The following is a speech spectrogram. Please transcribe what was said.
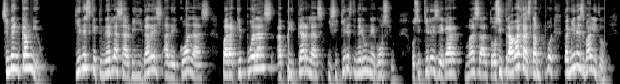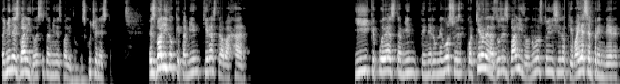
Sin en cambio, tienes que tener las habilidades adecuadas para que puedas aplicarlas y si quieres tener un negocio o si quieres llegar más alto o si trabajas, también es válido, también es válido, esto también es válido, escuchen esto. Es válido que también quieras trabajar y que puedas también tener un negocio. Cualquiera de las dos es válido. No estoy diciendo que vayas a emprender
